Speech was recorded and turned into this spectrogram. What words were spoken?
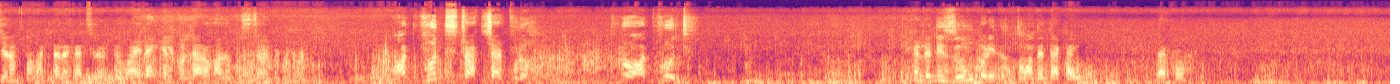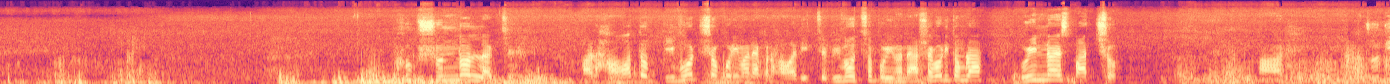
যেরকম পাহাড়টা দেখাচ্ছিল একটু ওয়াইড অ্যাঙ্গেল করলে আরও ভালো বুঝতে পারবে। অদ্ভুত স্ট্রাকচার পুরো। পুরো অদ্ভুত। এখানটা যদি জুম করি তোমাদের দেখাই। দেখো। খুব সুন্দর লাগছে। আর হাওয়া তো বিভৎস পরিমাণে এখন হাওয়া দিচ্ছে, বিভৎস পরিমাণে। আশা করি তোমরা উইন্ড নয়েস পাচ্ছ। আর যদি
